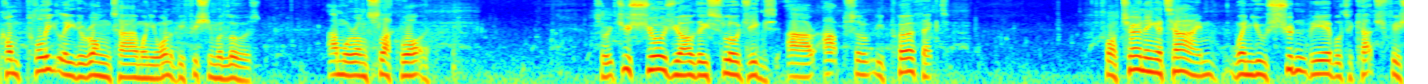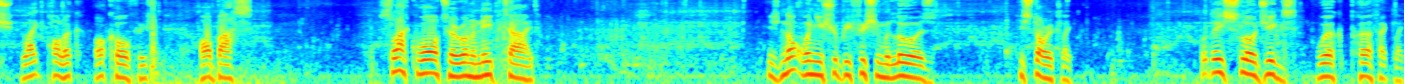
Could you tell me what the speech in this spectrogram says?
completely the wrong time when you want to be fishing with lures, and we're on slack water. So it just shows you how these slow jigs are absolutely perfect for turning a time when you shouldn't be able to catch fish like pollock or coalfish or bass. Slack water on a neap tide is not when you should be fishing with lures historically. But these slow jigs work perfectly.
